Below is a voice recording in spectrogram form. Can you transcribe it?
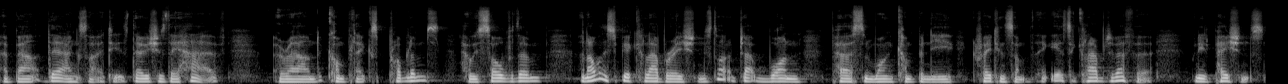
about their anxieties, their issues they have around complex problems, how we solve them. And I want this to be a collaboration. It's not about one person, one company creating something, it's a collaborative effort. We need patients,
